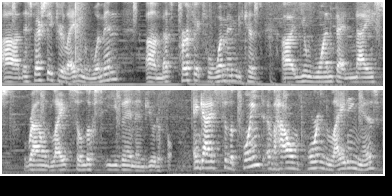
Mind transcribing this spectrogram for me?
um, especially if you're lighting women. Um, that's perfect for women because uh, you want that nice round light so it looks even and beautiful. And guys, to the point of how important lighting is,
